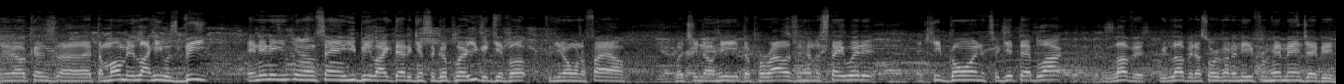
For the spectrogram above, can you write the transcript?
you know, because uh, at the moment, like he was beat. And then, he, you know what I'm saying, you be like that against a good player, you could give up because you don't want to foul. But, you know, he the paralysis him to stay with it and keep going to get that block, we love it. We love it. That's what we're going to need from him and JB.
